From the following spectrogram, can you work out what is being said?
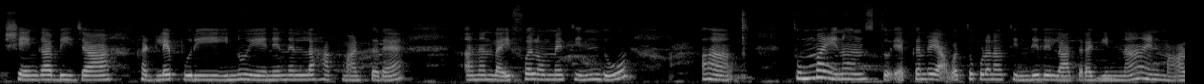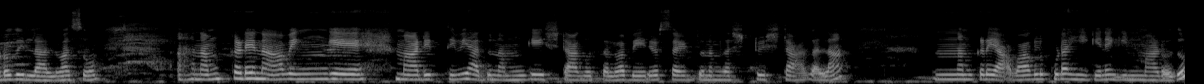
ಶೇಂಗಾ ಬೀಜ, ಕಡಲೆಪುರಿ ಇನ್ನೂ ಏನೇನೆಲ್ಲ ಹಾಕಿ ಮಾಡ್ತಾರೆ ನನ್ನ ಲೈಫಲ್ಲಿ ಒಮ್ಮೆ ತಿಂದು ತುಂಬ ಏನೋ ಅನಿಸ್ತು. ಯಾಕಂದರೆ ಯಾವತ್ತೂ ಕೂಡ ನಾವು ತಿಂದಿರಲಿಲ್ಲ ಆ ಥರ ಗಿಣ್ಣ ಆ್ಯಂಡ್ ಮಾಡೋದಿಲ್ಲ ಅಲ್ವಾ? ಸೊ ನಮ್ಮ ಕಡೆ ನಾವು ಹೆಂಗೆ ಮಾಡಿರ್ತೀವಿ, ಅದು ನಮಗೆ ಇಷ್ಟ ಆಗುತ್ತಲ್ವ? ಬೇರೆಯವ್ರ ಸೈಡ್ದು ನಮ್ಗೆ ಅಷ್ಟು ಇಷ್ಟ ಆಗಲ್ಲ. ನಮ್ಮ ಕಡೆ ಯಾವಾಗಲೂ ಕೂಡ ಹೀಗೇ ಗಿಣ್ಣು ಮಾಡೋದು.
